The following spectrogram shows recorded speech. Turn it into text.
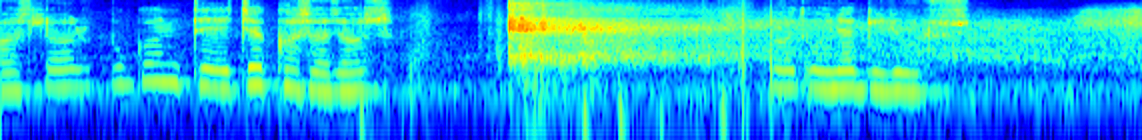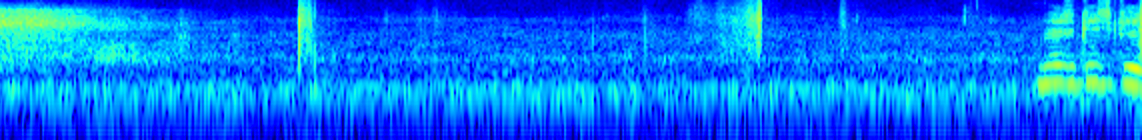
arkadaşlar. Bugün TC kasacağız. Evet oyuna giriyoruz. Biraz geç gel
